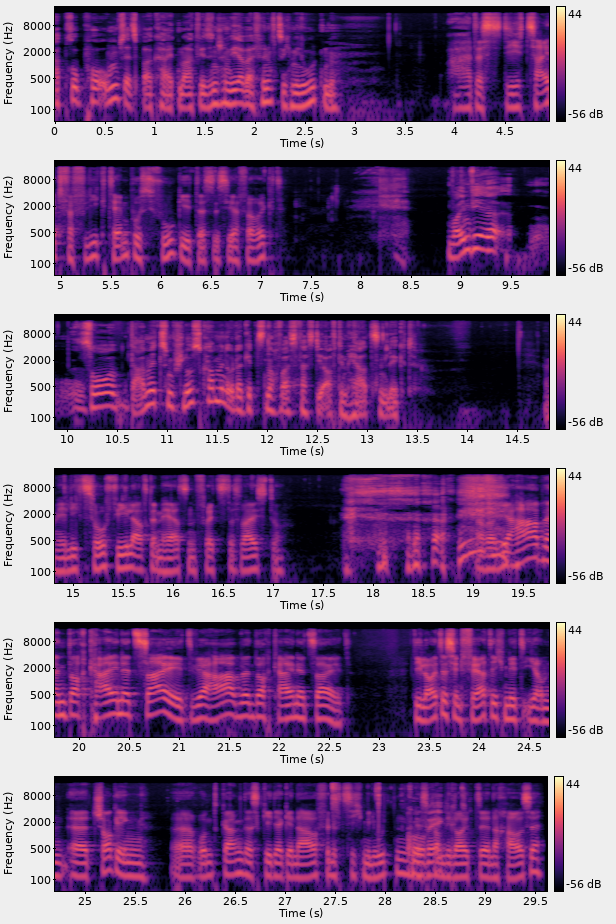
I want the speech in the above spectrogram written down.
apropos Umsetzbarkeit, Marc, wir sind schon wieder bei 50 Minuten. Ah, das, die Zeit verfliegt Tempus Fugit, das ist ja verrückt. Wollen wir so damit zum Schluss kommen oder gibt es noch was, was dir auf dem Herzen liegt? Mir liegt so viel auf dem Herzen, Fritz, das weißt du. Aber wir haben doch keine Zeit. Wir haben doch keine Zeit. Die Leute sind fertig mit ihrem äh, Jogging-Rundgang. Äh, das geht ja genau 50 Minuten. Korrekt. Jetzt kommen die Leute nach Hause.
